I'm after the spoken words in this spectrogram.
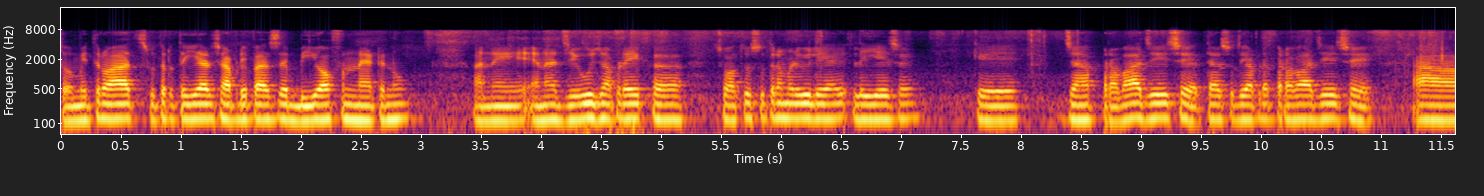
તો મિત્રો, આ સૂત્ર તૈયાર છે આપણી પાસે બી ઓફ નેટનું અને એના જેવું જ આપણે એક ચોથું સૂત્ર મેળવી લઈએ છીએ કે જ્યાં પ્રવાહ જે છે, અત્યાર સુધી આપણે પ્રવાહ જે છે, આ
